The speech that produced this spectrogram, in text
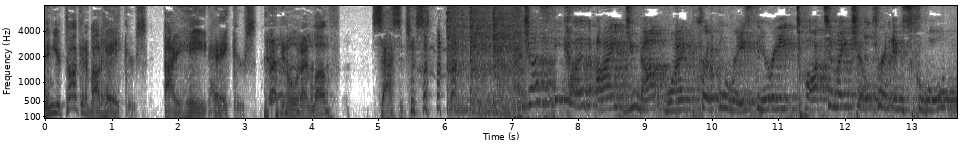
And you're talking about hackers. I hate hackers. You know what I love? Sausages. Just because I do not want critical race theory taught to my children in school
